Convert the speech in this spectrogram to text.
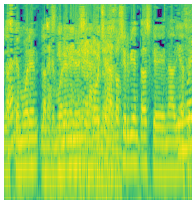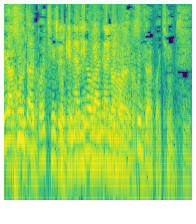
Las que mueren, las, Las que que mueren en mueren en ese el coche, las dos sirvientas que nadie que hace mueren caso. junto al no- coche, Sí. porque Que nadie no, no van cuenta en en el el coche, junto al coche. Sí.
